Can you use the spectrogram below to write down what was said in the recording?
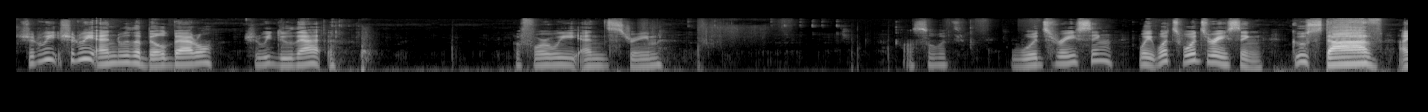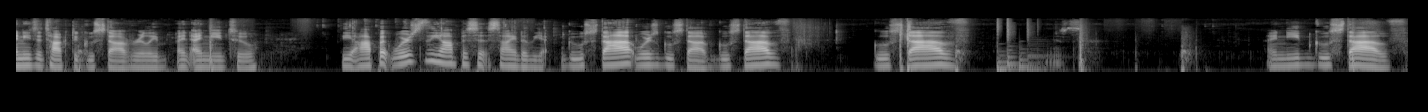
Should we should we end with a build battle? Should we do that before we end stream? Also with Woods Racing? Wait, what's Woods Racing? Gustav! I need to talk to Gustav, really. I, I need to. The opposite, where's the opposite side of the, Gustav? Where's Gustav? Gustav? Gustav? I need Gustav.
